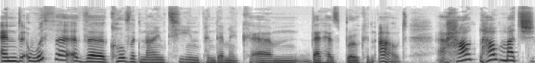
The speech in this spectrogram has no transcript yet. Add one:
And with the, the COVID 19 pandemic um, that has broken out, uh, how, how much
